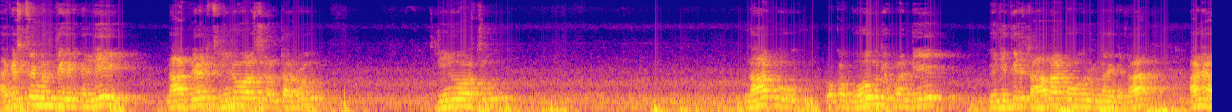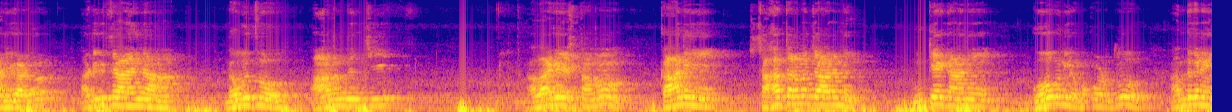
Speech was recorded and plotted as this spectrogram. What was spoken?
అగస్త్యముని దగ్గరికి వెళ్ళి నా పేరు శ్రీనివాసులు అంటారు. శ్రీనివాసు నాకు ఒక గోవుని ఇవ్వండి మీ దగ్గర చాలా గోవులు ఉన్నాయి కదా అని అడిగాడు. అడిగితే ఆయన నవ్వుతూ ఆనందించి అలాగే ఇస్తాను కానీ సహధర్మచారిని ఉంటే కానీ గోవుని ఇవ్వకూడదు. అందుకని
